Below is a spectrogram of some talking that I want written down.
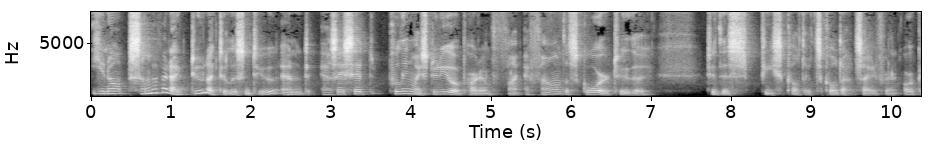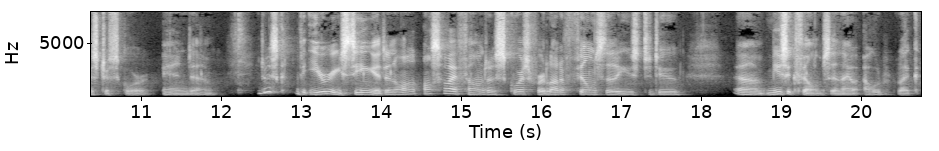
You know, some of it I do like to listen to, and as I said, pulling my studio apart, I'm fi- I found the score to the to this piece called "It's Cold Outside" for an orchestra score, and um, it was kind of eerie seeing it. And also, I found scores for a lot of films that I used to do, um, music films, and I, I would like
